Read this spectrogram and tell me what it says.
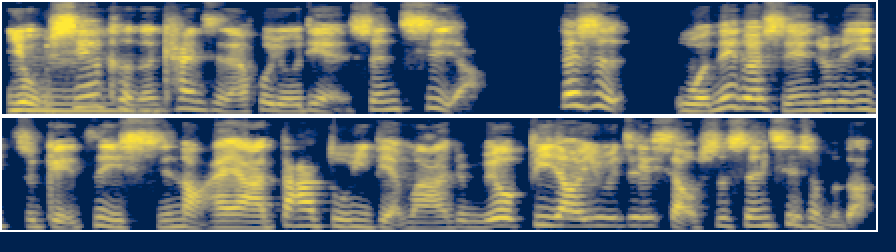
有些可能看起来会有点生气啊。但是我那段时间就是一直给自己洗脑，哎呀，大度一点嘛，就没有必要因为这些小事生气什么的，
